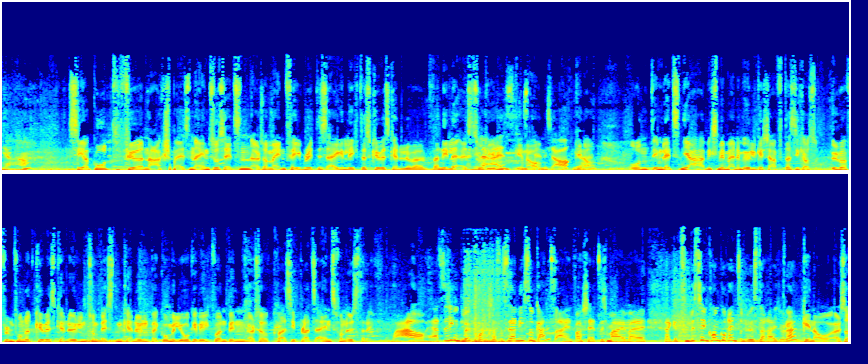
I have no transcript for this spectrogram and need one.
Ja sehr gut für Nachspeisen einzusetzen. Also mein Favorite ist eigentlich das Kürbiskernel über Vanilleeis, Vanilleeis zu geben. Genau. Das ich auch. Genau. Ja. Und im letzten Jahr habe ich es mit meinem Öl geschafft, dass ich aus über 500 Kürbiskernölen zum besten Kernöl bei Gomilio gewählt worden bin, also quasi Platz 1 von Österreich. Wow, herzlichen Glückwunsch. Das ist ja nicht so ganz einfach, schätze ich mal, weil da gibt es ein bisschen Konkurrenz in Österreich, oder? Genau, also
